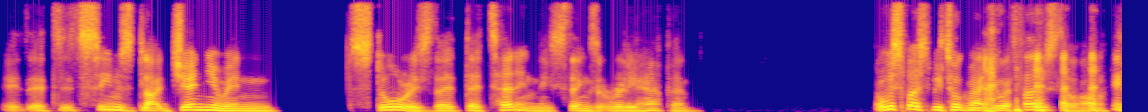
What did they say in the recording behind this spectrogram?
It, it, it seems like genuine stories. They're they're telling these things that really happen. Are we supposed to be talking about UFOs though, aren't we?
